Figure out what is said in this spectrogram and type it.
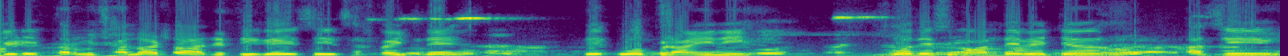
ਜਿਹੜੀ ਧਰਮਸ਼ਾਲਾ ਢਾਹ ਦਿੱਤੀ ਗਈ ਸੀ ਸਰਪੰਚ ਨੇ, ਤੇ ਉਹ ਬਣਾਈ ਨਹੀਂ। ਉਹਦੇ ਸਬੰਧ ਦੇ ਵਿੱਚ ਅਸੀਂ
